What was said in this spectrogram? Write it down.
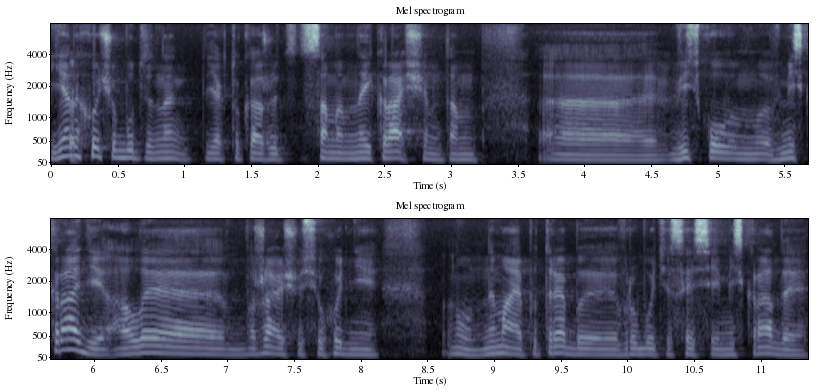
Я не хочу бути, як то кажуть, самим найкращим там е, військовим в міськраді, але вважаю, що сьогодні ну, немає потреби в роботі сесії міськради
